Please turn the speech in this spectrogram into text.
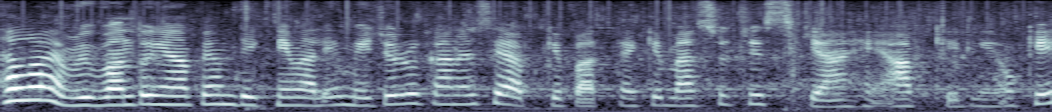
हेलो एवरीवन तो यहाँ पे हम देखने वाले हैं मेजर रुकाना से आपके पार्टनर के मैसेजेस क्या हैं आपके लिए ओके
